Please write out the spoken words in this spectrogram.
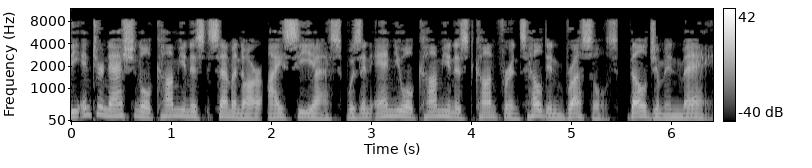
The International Communist Seminar was an annual communist conference held in Brussels, Belgium in May.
